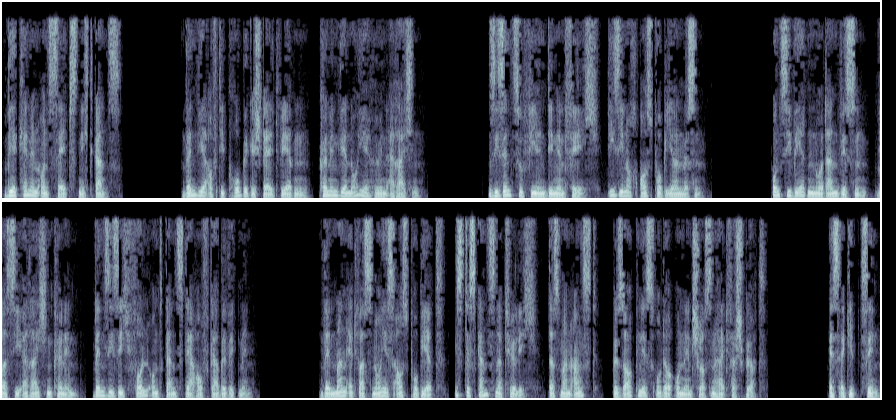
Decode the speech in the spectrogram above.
Wir kennen uns selbst nicht ganz. Wenn wir auf die Probe gestellt werden, können wir neue Höhen erreichen. Sie sind zu vielen Dingen fähig, die Sie noch ausprobieren müssen. Und Sie werden nur dann wissen, was Sie erreichen können, wenn Sie sich voll und ganz der Aufgabe widmen. Wenn man etwas Neues ausprobiert, ist es ganz natürlich, dass man Angst, Besorgnis oder Unentschlossenheit verspürt. Es ergibt Sinn.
